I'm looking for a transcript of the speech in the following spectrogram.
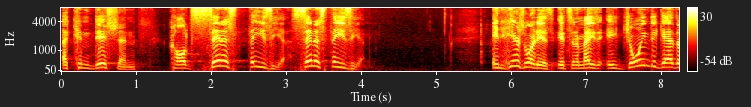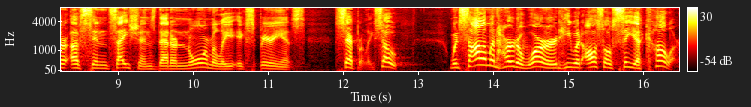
a condition called synesthesia. Synesthesia. And here's what it is it's an amazing, a joined together of sensations that are normally experienced separately. So, when Solomon heard a word, he would also see a color.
